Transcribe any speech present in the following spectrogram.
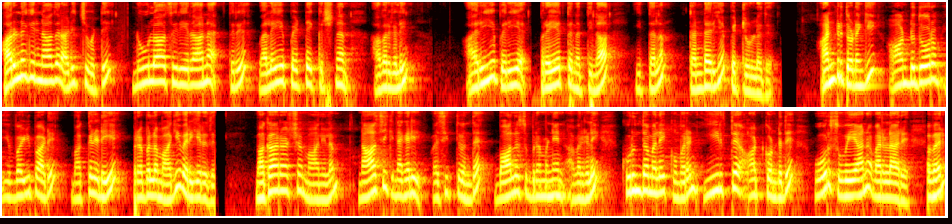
அருணகிரிநாதர் அடிச்சுவட்டில் நூலாசிரியரான திரு வலையப்பேட்டை கிருஷ்ணன் அவர்களின் அரிய பெரிய பிரயத்தனத்தினால் இத்தலம் கண்டறிய பெற்றுள்ளது. அன்று தொடங்கி ஆண்டுதோறும் இவ்வழிபாடு மக்களிடையே பிரபலமாகி வருகிறது. மகாராஷ்டிர மாநிலம் நாசிக் நகரில் வசித்து வந்த பாலசுப்பிரமணியன் அவர்களை குருந்தமலை குமரன் ஈர்த்து ஆட்கொண்டது ஓர் சுவையான வரலாறு. அவர்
